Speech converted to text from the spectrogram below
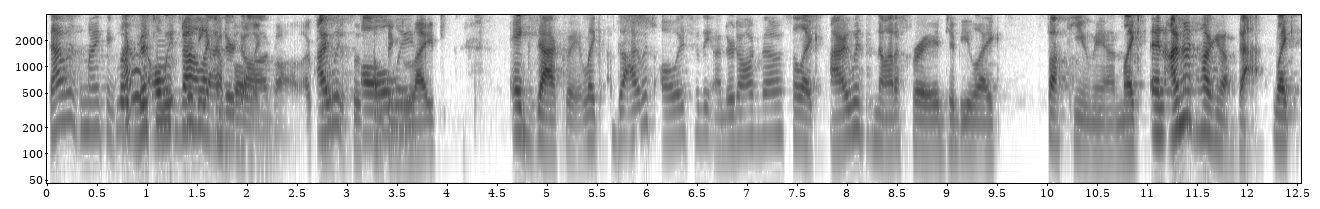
that was my thing. I was this always was not for the like a bowling underdog. ball. Okay, I was this was always- something light. Exactly. Like I was always for the underdog though. So like I was not afraid to be like, fuck you, man. Like, and I'm not talking about that. Like,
